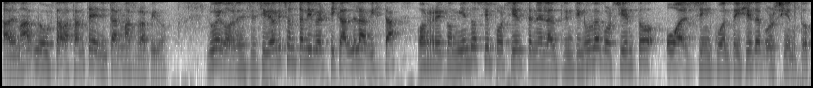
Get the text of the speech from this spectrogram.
Además me gusta bastante editar más rápido. Luego, en sensibilidad horizontal y vertical de la vista, os recomiendo 100% tenerla al 39% o al 57%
